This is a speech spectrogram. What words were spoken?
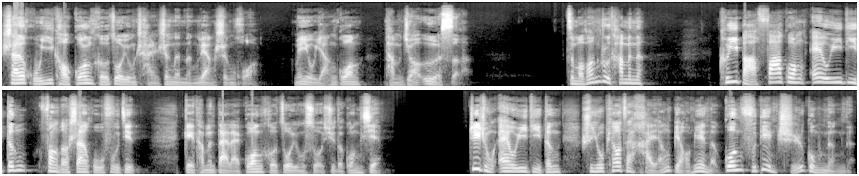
珊瑚依靠光合作用产生的能量生活。没有阳光，他们就要饿死了。怎么帮助他们呢？可以把发光 LED 灯放到珊瑚附近，给他们带来光合作用所需的光线。这种 LED 灯是由飘在海洋表面的光伏电池功能的。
